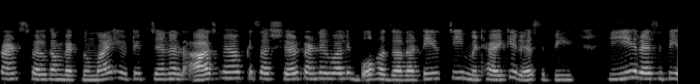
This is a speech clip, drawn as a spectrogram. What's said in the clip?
Friends welcome back to my YouTube channel आज मैं आपके साथ शेयर करने वाली बहुत ज़्यादा टेस्टी मिठाई की रेसिपी ये रेसिपी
